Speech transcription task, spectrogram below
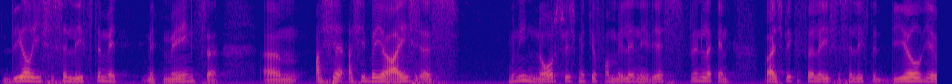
deel Jesus se liefde met met mense. Ehm um, as jy as jy by jou huis is, moenie nors wees met jou familie nie, wees vriendelik en wys bietjie vir hulle Jesus se liefde, deel jou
